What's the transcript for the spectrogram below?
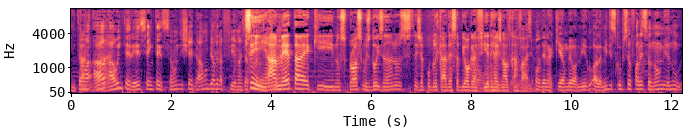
Então há, há, o interesse, a intenção de chegar a uma biografia mais Sim, a né? meta é que nos próximos dois anos seja publicada essa biografia Bom, de Reginaldo Carvalho. Respondendo aqui ao meu amigo, olha, me desculpe se eu falei seu nome, eu não,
